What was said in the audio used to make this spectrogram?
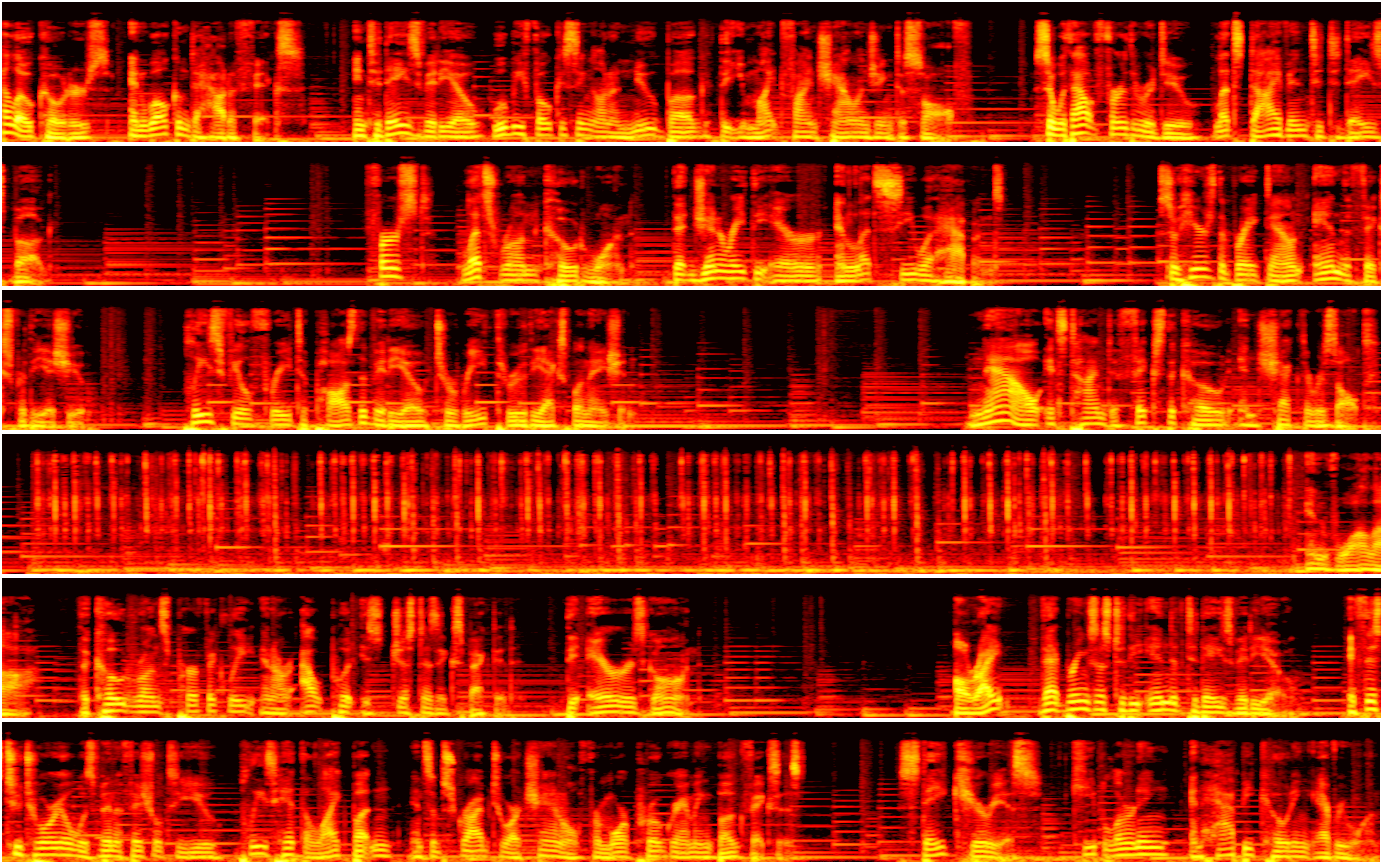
Hello coders and welcome to How to Fix. In today's video, we'll be focusing on a new bug that you might find challenging to solve. So without further ado, let's dive into today's bug. First, let's run code 1 that generate the error and let's see what happens. So here's the breakdown and the fix for the issue. Please feel free to pause the video to read through the explanation. Now it's time to fix the code and check the result. And voila! The code runs perfectly and our output is just as expected. The error is gone. Alright, that brings us to the end of today's video. If this tutorial was beneficial to you, please hit the like button and subscribe to our channel for more programming bug fixes. Stay curious, keep learning, and happy coding everyone.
